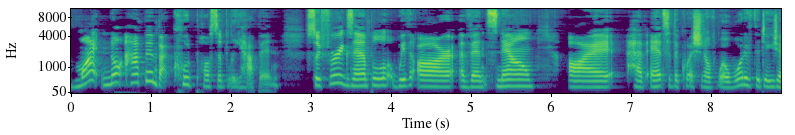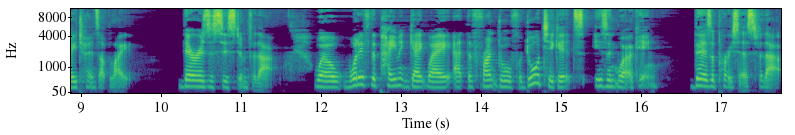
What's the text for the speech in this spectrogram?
might not happen, but could possibly happen. So for example, with our events now, I have answered the question of, well, what if the DJ turns up late? There is a system for that. Well, what if the payment gateway at the front door for door tickets isn't working? There's a process for that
